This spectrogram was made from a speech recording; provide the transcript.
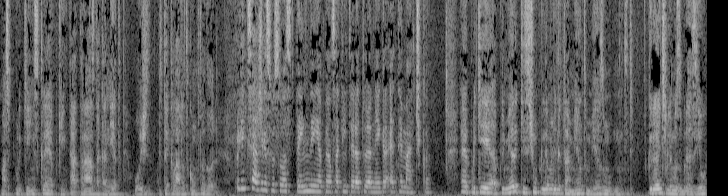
mas por quem escreve, quem está atrás da caneta, hoje do teclado do computador. Por que, que você acha que as pessoas tendem a pensar que literatura negra é temática? É porque, primeiro, que existe um problema de letramento mesmo, grandes problemas do Brasil.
